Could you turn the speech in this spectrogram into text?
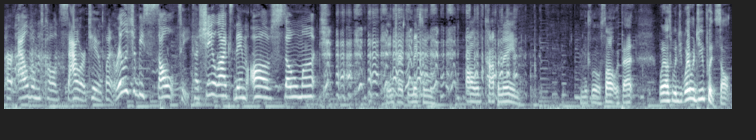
Her album's called Sour too, but it really should be salty because she likes them olives so much. Interesting. Make some olive tapenade. Mix a little salt with that. What else would you? Where would you put salt?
